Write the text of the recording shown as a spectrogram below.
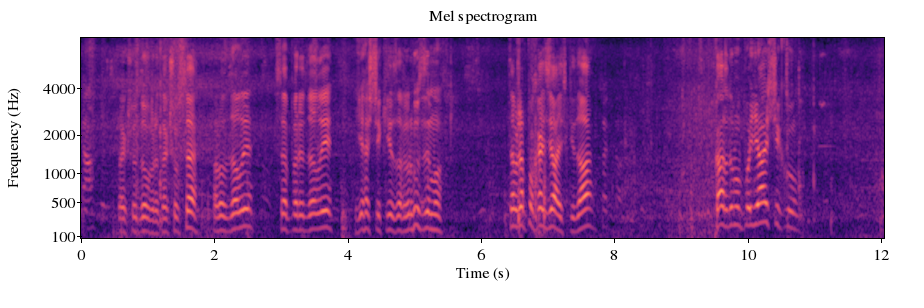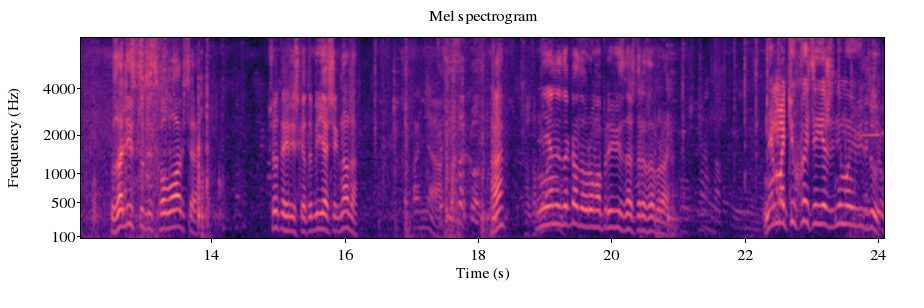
Так. Так що добре, так що все роздали, все передали, ящики загрузимо. Це вже по-хазяйськи, так? Да? Кожному по ящику. Заліз туди, сховався. Що ти, Грішка, тобі ящик треба? Це заказ. А? Ні, я не заказував, Рома привіз, значить треба забрати. Не матюхайся, я ж знімаю відео. Чого?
